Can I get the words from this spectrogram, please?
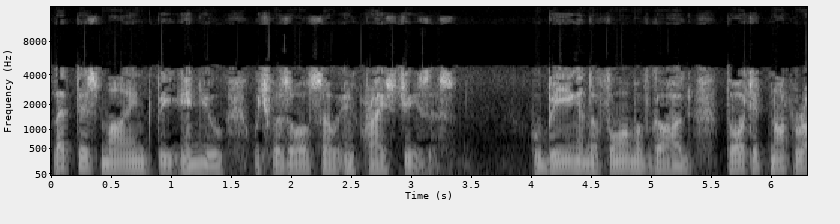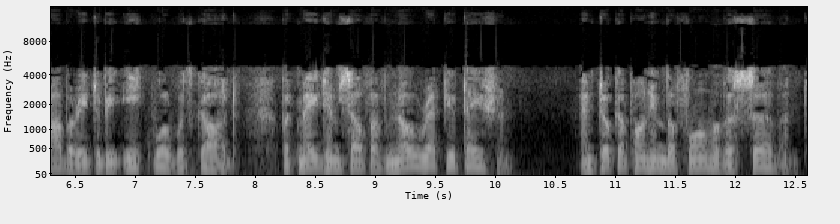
Let this mind be in you, which was also in Christ Jesus, who being in the form of God, thought it not robbery to be equal with God, but made himself of no reputation, and took upon him the form of a servant,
